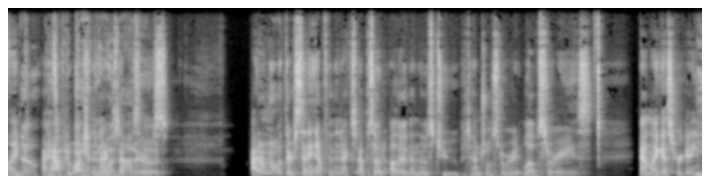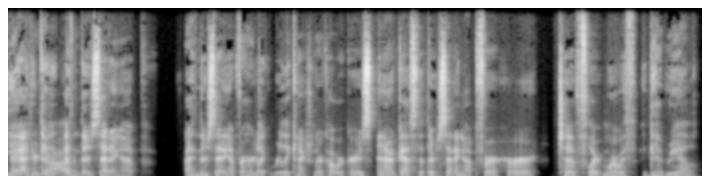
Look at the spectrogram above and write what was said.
Like, no. I have to watch the next episode. I don't know what they're setting up for the next episode other than those two potential story love stories. And I guess her getting better Yeah, I at her think they're job. I think they're setting up I think they're setting up for her to like really connect with her coworkers and I would guess that they're setting up for her to flirt more with Gabriel,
